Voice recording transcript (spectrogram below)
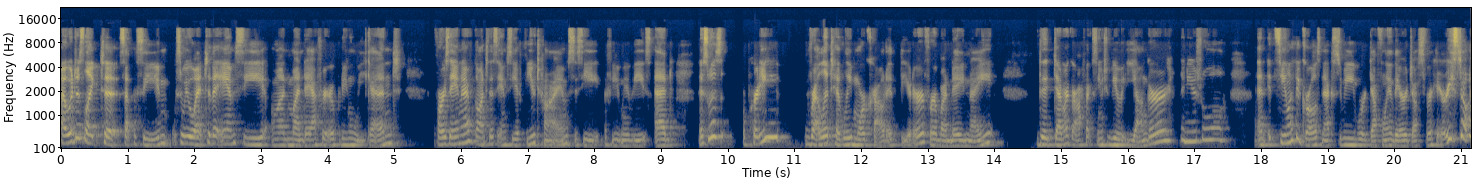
I would just like to set the scene. So we went to the AMC on Monday after opening weekend. Farzain and I have gone to this AMC a few times to see a few movies, and this was a pretty relatively more crowded theater for a Monday night. The demographic seemed to be a bit younger than usual. And it seemed like the girls next to me were definitely there just for Harry Styles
